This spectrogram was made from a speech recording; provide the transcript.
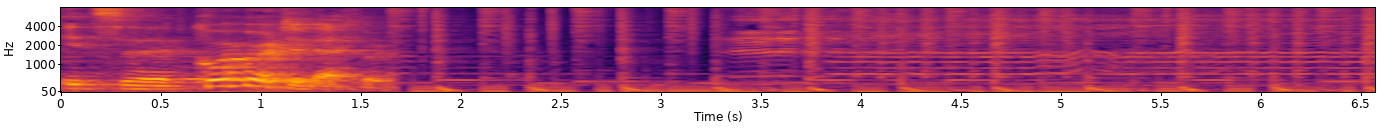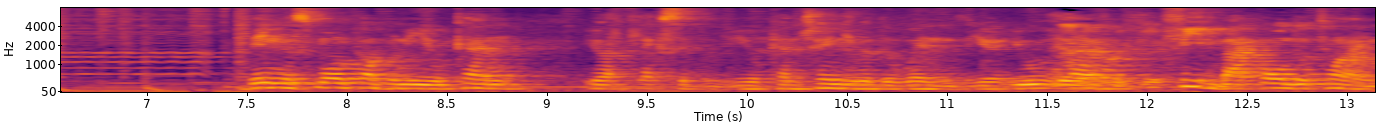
it's a cooperative effort. Being a small company, you can you are flexible. You can change with the wind. You, you have Definitely. feedback all the time.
